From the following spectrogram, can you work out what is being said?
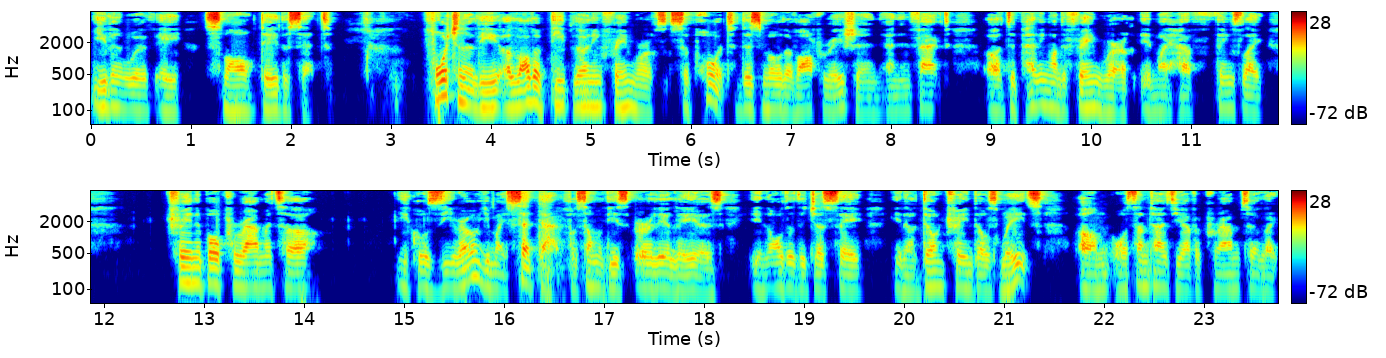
even with a small data set. Fortunately, a lot of deep learning frameworks support this mode of operation. And in fact, uh, depending on the framework, it might have things like trainable parameter equals zero, you might set that for some of these earlier layers in order to just say, you know, don't train those weights. Um, or sometimes you have a parameter like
